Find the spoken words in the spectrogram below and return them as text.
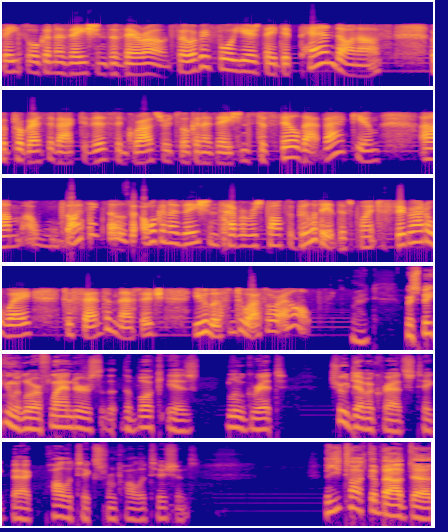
base organizations of their own. So every four years, they depend on us, progressive activists and grassroots organizations, to fill that vacuum. Um, I think those organizations have a responsibility at this point to figure out a way to send a message: you listen to us or else. Right. We're speaking with Laura Flanders. The book is Blue Grit: True Democrats Take Back Politics from Politicians. You talked about uh,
